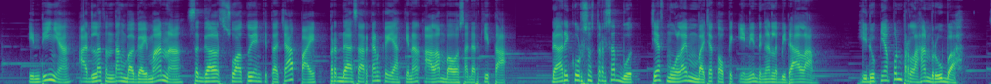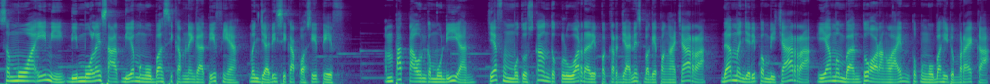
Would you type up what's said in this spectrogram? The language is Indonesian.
Intinya adalah tentang bagaimana segala sesuatu yang kita capai berdasarkan keyakinan alam bawah sadar kita. Dari kursus tersebut, Jeff mulai membaca topik ini dengan lebih dalam. Hidupnya pun perlahan berubah. Semua ini dimulai saat dia mengubah sikap negatifnya menjadi sikap positif. Empat tahun kemudian, Jeff memutuskan untuk keluar dari pekerjaannya sebagai pengacara dan menjadi pembicara yang membantu orang lain untuk mengubah hidup mereka.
